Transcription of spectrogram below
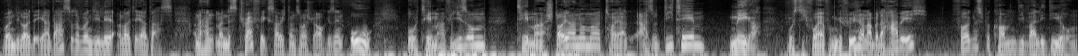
Wollen die Leute eher das oder wollen die Le Leute eher das? Und anhand meines Traffics habe ich dann zum Beispiel auch gesehen, oh, oh, Thema Visum, Thema Steuernummer, teuer, also die Themen, mega. Wusste ich vorher vom Gefühl schon, aber da habe ich Folgendes bekommen, die Validierung.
